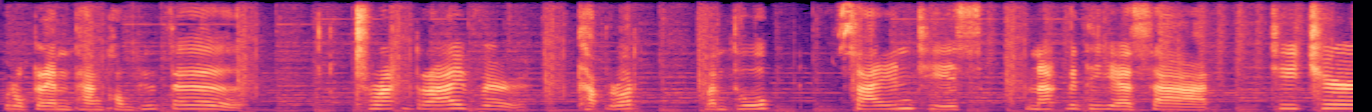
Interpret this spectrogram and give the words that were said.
โปรแกรมทางคอมพิวเตอร์ truck driver ขับรถบรรทุก scientist นักวิทยาศาสตร์ teacher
